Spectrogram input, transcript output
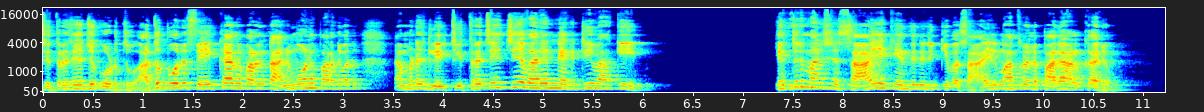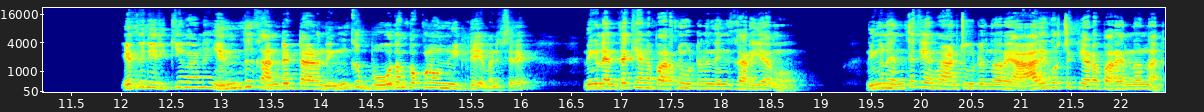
ചിത്രചേച്ചി കൊടുത്തു. അതുപോലെ ഫേക്കാന്ന് പറഞ്ഞിട്ട് അനുമോളെ പറഞ്ഞു നമ്മുടെ ചിത്രചേച്ചിയെ വരെ നെഗറ്റീവാക്കി എന്തൊരു മനുഷ്യന് സായിയൊക്കെ എന്തിനിരിക്കുക സായി മാത്രമല്ല പല ആൾക്കാരും. എന്തിനിരിക്കുവാണ് എന്ത് കണ്ടിട്ടാണ്? നിങ്ങൾക്ക് ബോധം പൊക്കണമൊന്നും ഇല്ലേ മനുഷ്യരെ? നിങ്ങൾ എന്തൊക്കെയാണ് പറഞ്ഞു കൂട്ടുന്നത് നിങ്ങൾക്ക് അറിയാമോ നിങ്ങൾ എന്തൊക്കെയാണ് കാണിച്ചു കൂട്ടുന്നത് പറയാം ആരെക്കുറിച്ചൊക്കെയാണ് പറയുന്നതെന്ന്?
